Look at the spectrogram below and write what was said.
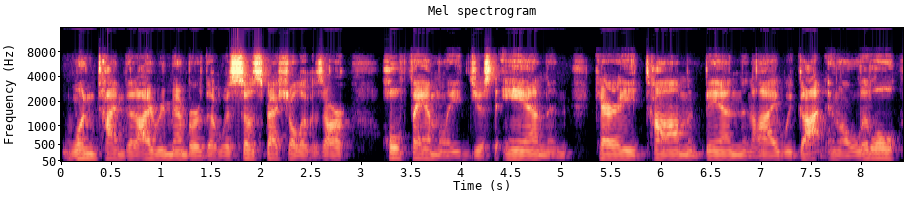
One time that I remember that was so special, it was our whole family, just Ann and Carrie, Tom, and Ben, and I. We got in a little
